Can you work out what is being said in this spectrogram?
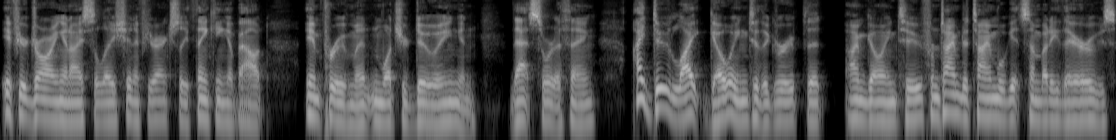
if you're drawing in isolation, if you're actually thinking about improvement and what you're doing and that sort of thing. I do like going to the group that I'm going to. From time to time, we'll get somebody there who's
